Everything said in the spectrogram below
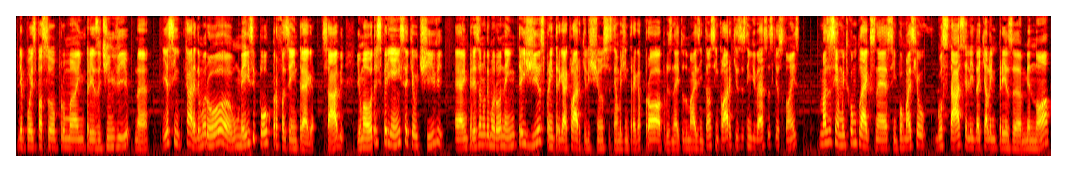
depois passou por uma empresa de envio, né? E assim, cara, demorou um mês e pouco para fazer a entrega, sabe? E uma outra experiência que eu tive, é, a empresa não demorou nem três dias para entregar. Claro que eles tinham um sistema de entrega próprios, né, e tudo mais. Então, assim, claro que existem diversas questões, mas assim, é muito complexo, né? Assim, por mais que eu gostasse ali daquela empresa menor,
